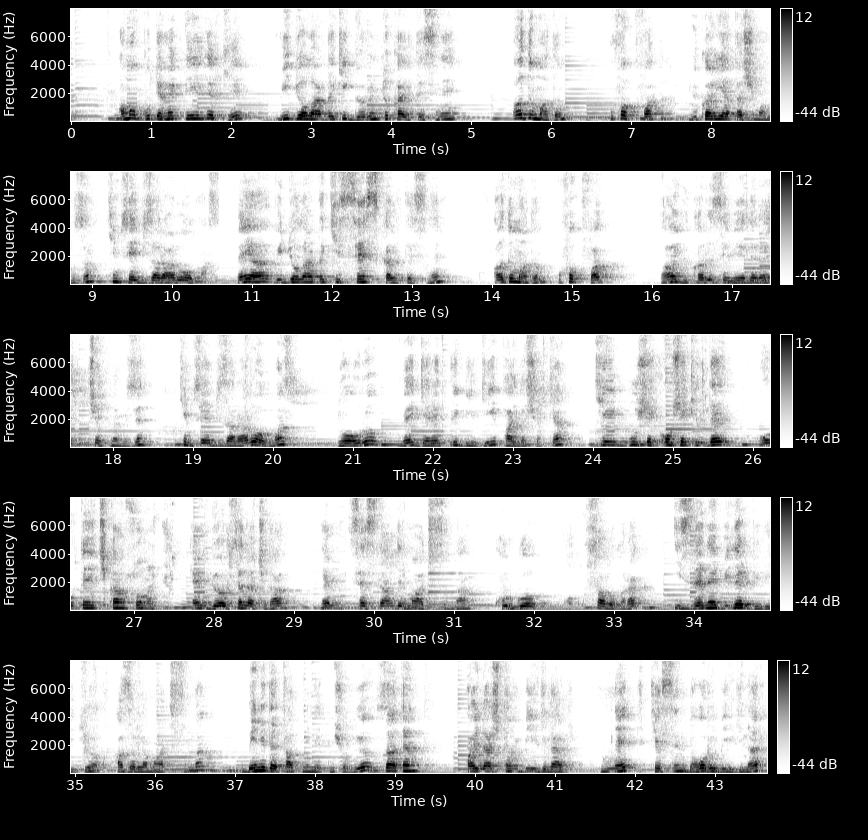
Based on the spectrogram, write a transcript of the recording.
Ama bu demek değildir ki videolardaki görüntü kalitesini adım adım ufak ufak yukarıya taşımamızın kimseye bir zararı olmaz. Veya videolardaki ses kalitesinin adım adım ufak ufak daha yukarı seviyelere çekmemizin kimseye bir zararı olmaz. Doğru ve gerekli bilgiyi paylaşırken ki bu şey o şekilde ortaya çıkan sonuç hem görsel açıdan hem seslendirme açısından kurgusal olarak izlenebilir bir video hazırlama açısından beni de tatmin etmiş oluyor. Zaten paylaştığım bilgiler net, kesin, doğru bilgiler.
